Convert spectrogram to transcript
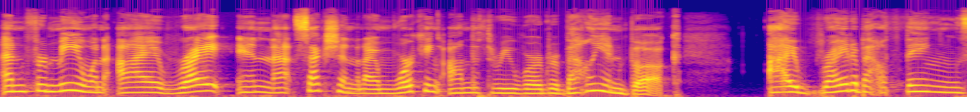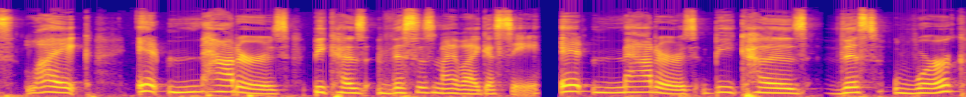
And for me, when I write in that section that I'm working on the three word rebellion book, I write about things like it matters because this is my legacy. It matters because this work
